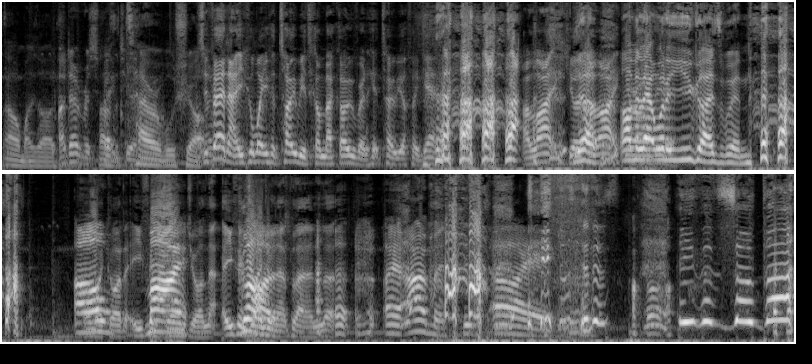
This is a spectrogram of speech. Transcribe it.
Oh my god. I don't That respect was a you. terrible shot. To be fair now, you can wait for Toby to come back over and hit Toby off again. I like your. Yeah, I like I'm gonna your let one of you guys win. Oh, Oh my oh god, Ethan my joined you on that. Ethan God. joined you on that plan. Look. I, I'm a. oh, yeah. Ethan's, Ethan's so bad.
